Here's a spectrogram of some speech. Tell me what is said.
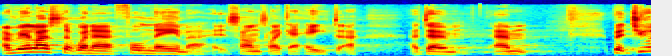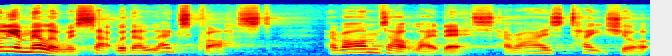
I realised that when I full name her, it sounds like a hater. I don't. Um, but Julia Miller was sat with her legs crossed her arms out like this, her eyes tight shut,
